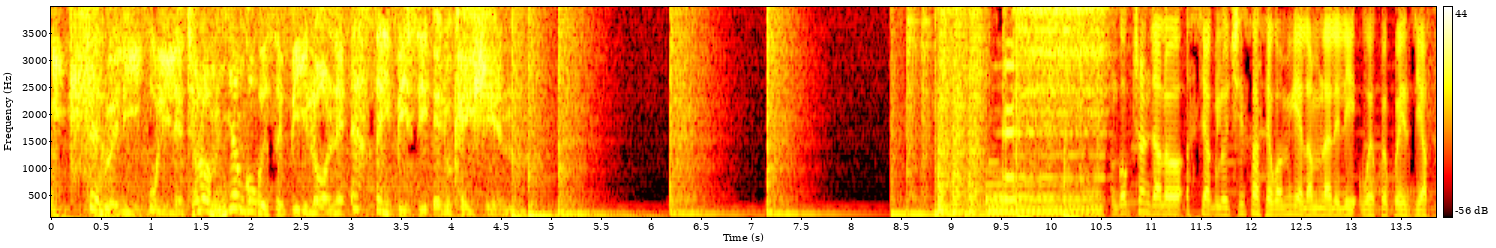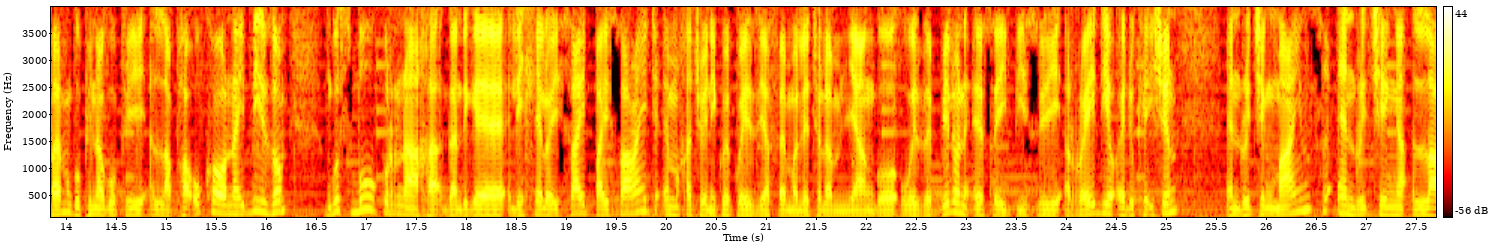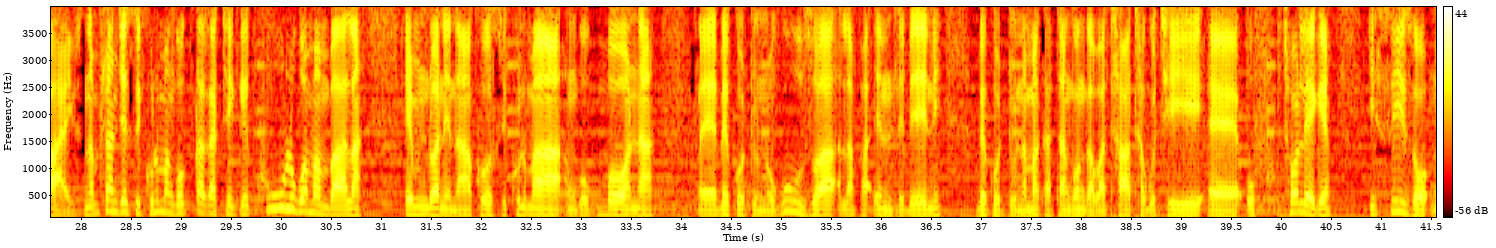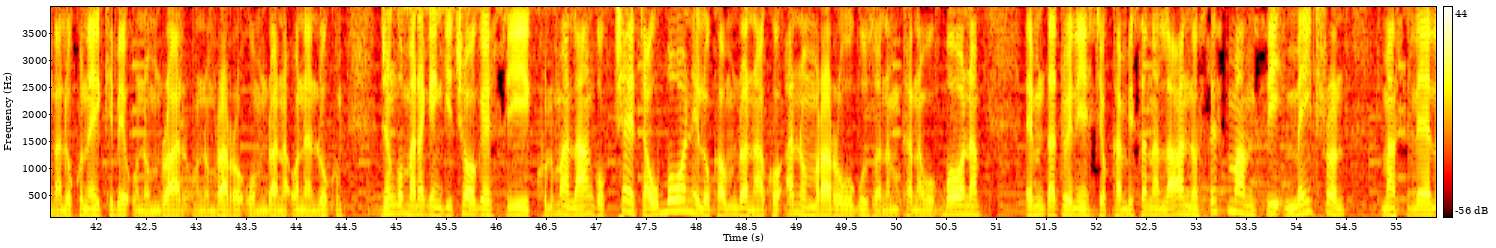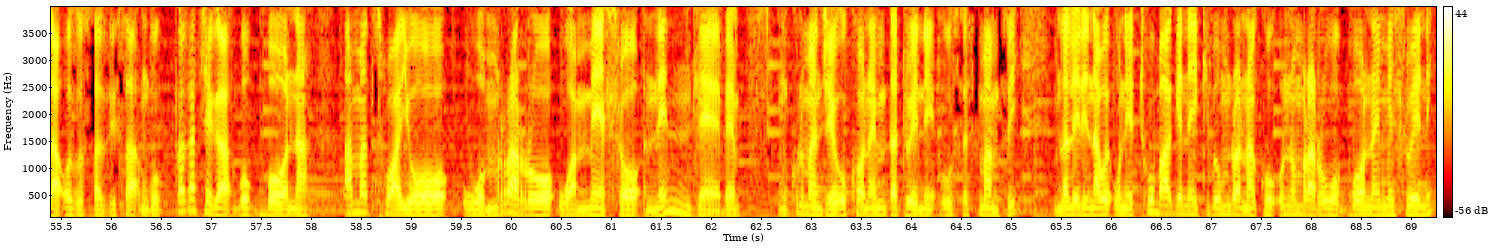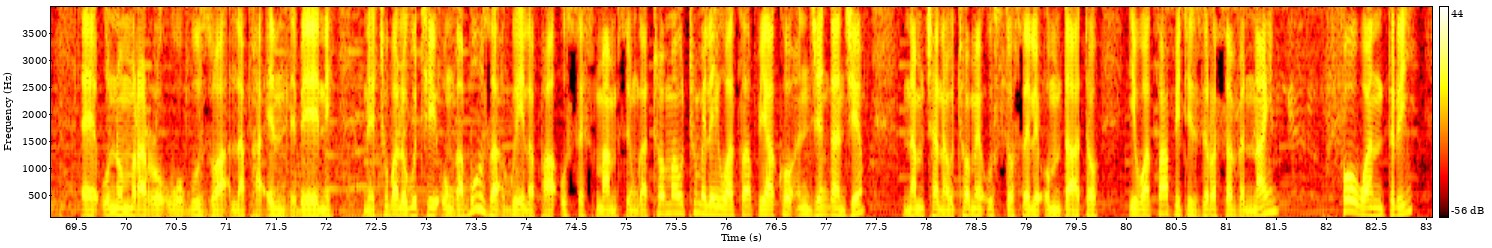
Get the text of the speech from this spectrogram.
ihlelweli ulilethelwa mnyango wezepilo ne-sabc education ngokutsho njalo siyakulotshisa siyakwamukela mlaleli wekwekwezi fm kuphi nakuphi lapha ukhona ibizo ngusibu kurinarha kanti-ke lihlelo i-side by side emrhatshweni kwekwezi fm olethelwa mnyango wezepilo ne-sabc radio education enriching minds enriching lives namhlanje sikhuluma ngokuqakatheke khulu kwamambala emntwaneni akho sikhuluma ngokubona eh begodu nokuzwa lapha endlebeni begodu namagadango ongawathatha ukuthi eh utholeke isizo ngalokhu nayikhibe unomraro unomraro womntwana onalokhu njengombana-ke ngitsho-ke sikhuluma la ngokutshetsha ubone lokhu umntwana akho anomraro wokuzwa namkhana wokubona emtatweni siyokuhambisana la nosesimamsi matron masilela ozosazisa ngokuqakatheka kokubona amathwayo womraro wamehlo nendlebe ngikhuluma nje ukhona emtatweni usesimamsi mlaleli nawe unethuba ke nekhibe umntwana wakho unomraro wokubona emehlweni eh, unomraro wokuzwa lapha endlebeni unethuba lokuthi ungabuza kuye lapha usesimamsi ungathoma uthumele iwhatsapp yakho njenganje namtshana uthome usidosele umtato iwhatsapp ithi 079 413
